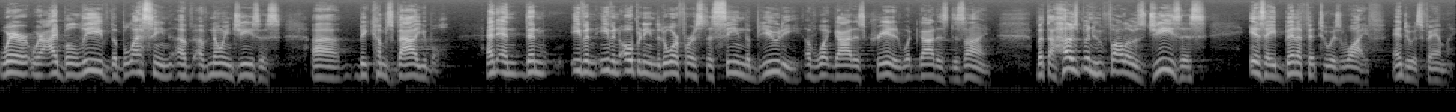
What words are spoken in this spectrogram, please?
where, where I believe the blessing of, of knowing Jesus uh, becomes valuable. And, and then even, even opening the door for us to seeing the beauty of what God has created, what God has designed. But the husband who follows Jesus is a benefit to his wife and to his family.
